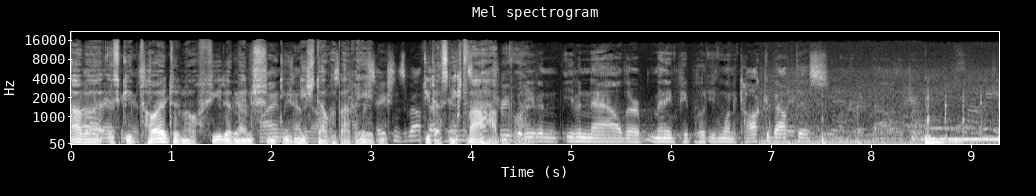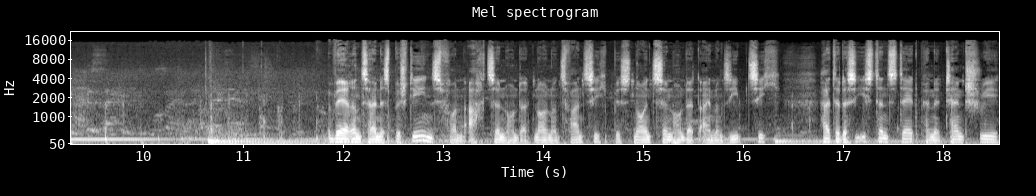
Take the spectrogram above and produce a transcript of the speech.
aber es gibt heute noch viele Menschen, die nicht darüber reden, die das nicht wahrhaben wollen. Während seines Bestehens von 1829 bis 1971 hatte das Eastern State Penitentiary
